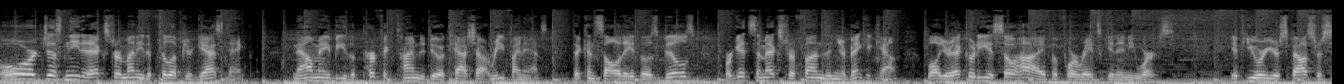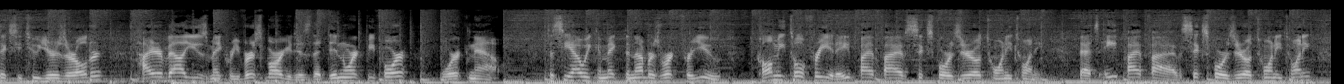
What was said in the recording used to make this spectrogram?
or just needed extra money to fill up your gas tank, now may be the perfect time to do a cash out refinance to consolidate those bills or get some extra funds in your bank account while your equity is so high before rates get any worse. If you or your spouse are 62 years or older, higher values make reverse mortgages that didn't work before work now. To see how we can make the numbers work for you, call me toll free at 855 640 2020. That's 855 640 2020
